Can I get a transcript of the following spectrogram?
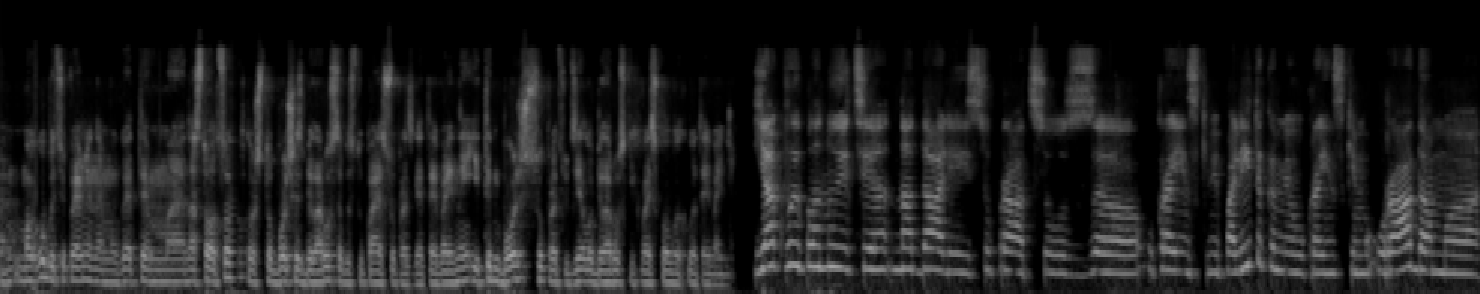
могу быць упэўненым у гэтым на 100 што большасць беларуса выступае супраць гэтай вайны і тым больш супраць удзелу беларускіх вайсковых у этой вайне. Як вы плануеце надалей супрацу з украінскімі палітыкамі украінскім урадам?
